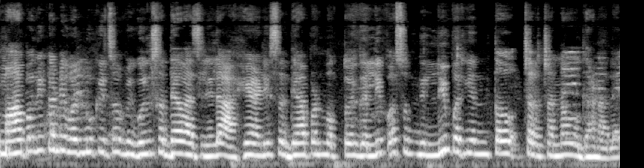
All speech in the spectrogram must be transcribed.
महापालिका निवडणुकीचं बिगुल सध्या वाजलेलं आहे आणि सध्या आपण बघतोय गल्लीपासून दिल्लीपर्यंत चर्चांना उधाण आलंय.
